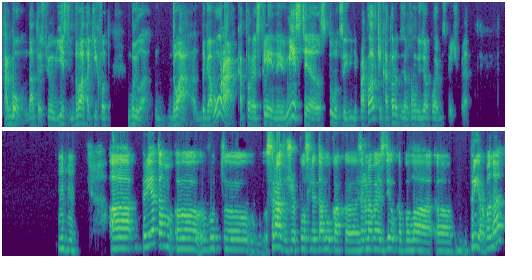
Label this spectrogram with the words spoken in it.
в торговом, да, то есть ну, есть два таких вот было, два договора, которые склеены вместе с Турцией в виде прокладки, которые зерновую сделку обеспечивали. Угу. А при этом э, вот э, сразу же после того, как э, зерновая сделка была прервана,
